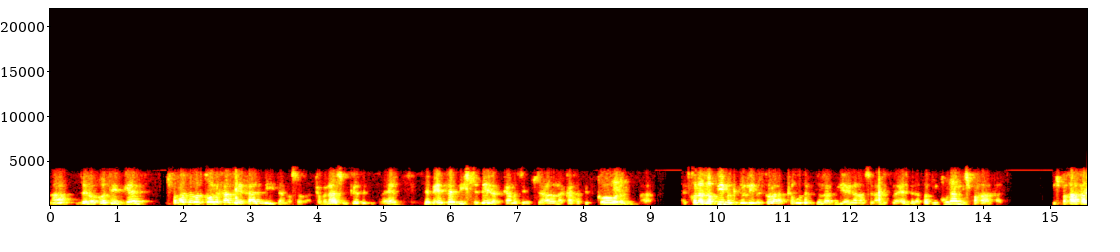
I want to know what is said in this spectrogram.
מה? זה לא פרטים, כן? משפחה זה לא כל אחד ואחד מאיתנו. עכשיו, הכוונה של כנסת ישראל זה בעצם להשתדל עד כמה שאפשר לקחת את כל, את כל הרבים הגדולים, את כל הכמות הגדולה בלי הרע של עם ישראל, ולעשות מכולם משפחה אחת. משפחה אחת,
